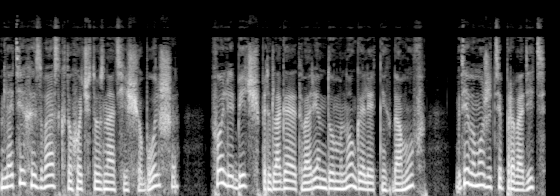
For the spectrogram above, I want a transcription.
Для тех из вас, кто хочет узнать еще больше — Фолли-Бич предлагает в аренду много летних домов, где вы можете проводить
